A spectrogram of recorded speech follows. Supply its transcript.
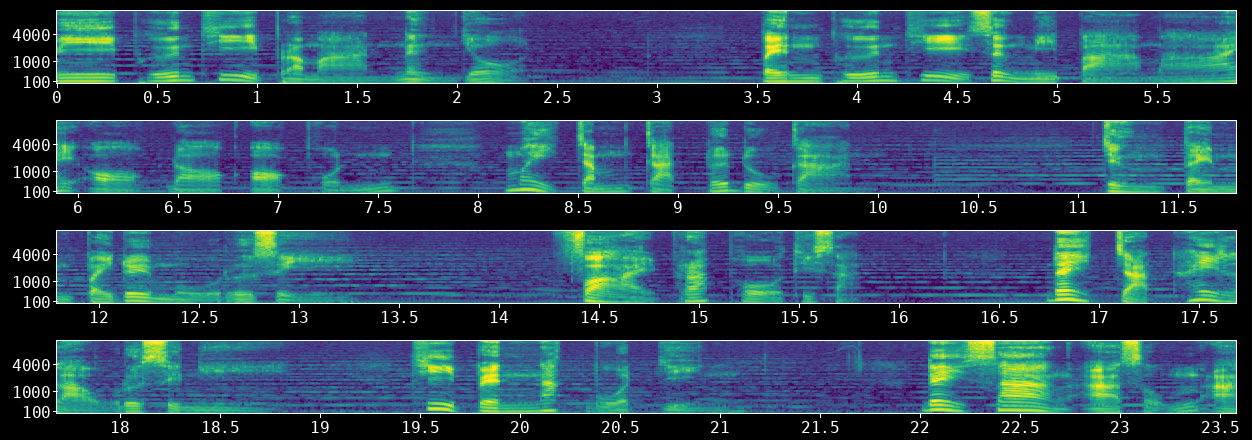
มีพื้นที่ประมาณหนึ่งโยชน์เป็นพื้นที่ซึ่งมีป่าไม้ออกดอกออกผล ไม่จำกัดฤดูกาลจึงเต็มไปด้วยหมู่ฤาษีฝ่ายพระโพธิสัตว์ ได้จัดให้เหล่าฤาษีนี ที่เป็นนักบวชหญิง ได้สร้างอาสมอา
